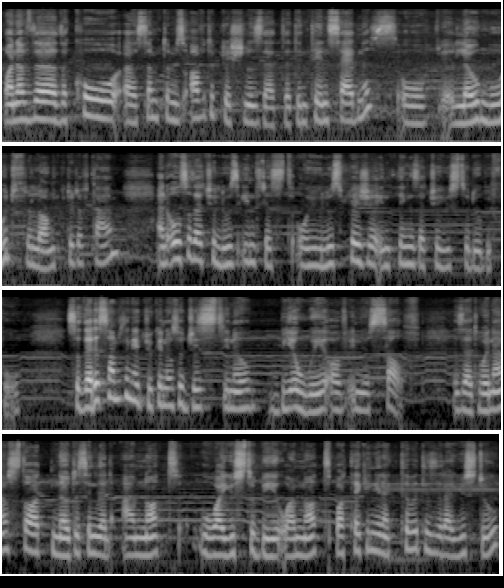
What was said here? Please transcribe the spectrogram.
one of the, the core uh, symptoms of depression is that, that intense sadness or low mood for a long period of time and also that you lose interest or you lose pleasure in things that you used to do before. So that is something that you can also just, you know, be aware of in yourself is that when I start noticing that I'm not who I used to be, or I'm not partaking in activities that I used to,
